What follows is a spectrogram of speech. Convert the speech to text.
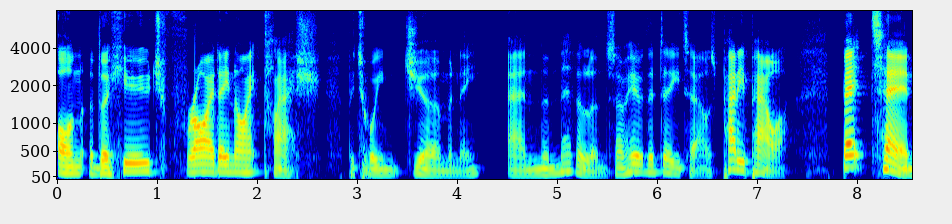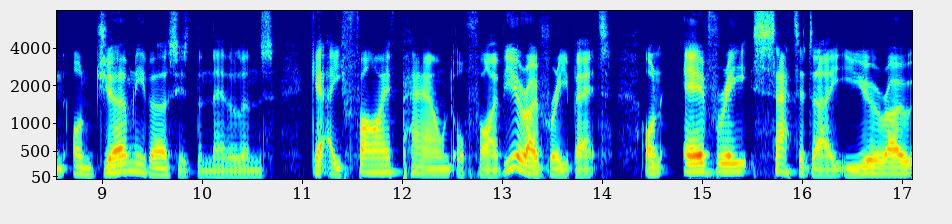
on the huge Friday night clash between Germany and the Netherlands. So here are the details. Paddy Power. Bet 10 on Germany versus the Netherlands get a £5 or €5 Euro free bet on every Saturday Euro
